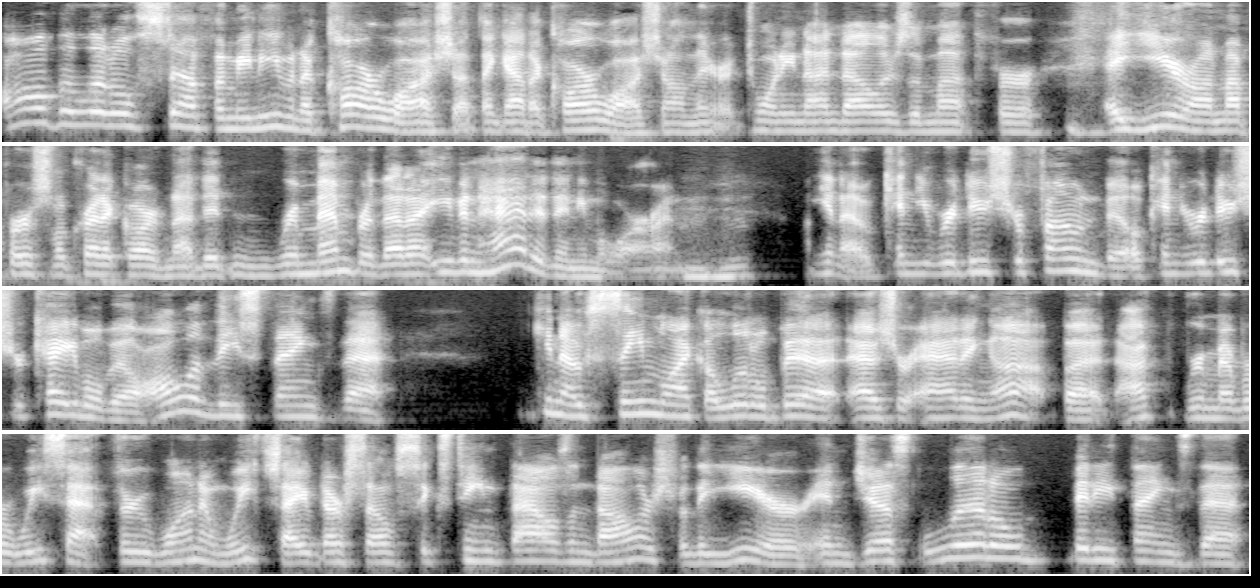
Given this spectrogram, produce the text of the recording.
all the little stuff. I mean, even a car wash. I think I had a car wash on there at twenty nine dollars a month for a year on my personal credit card, and I didn't remember that I even had it anymore. And Mhm. you know, can you reduce your phone bill? Can you reduce your cable bill? All of these things that, you know, seem like a little bit as you're adding up. But I remember we sat through one and we saved ourselves $16,000 for the year in just little bitty things that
